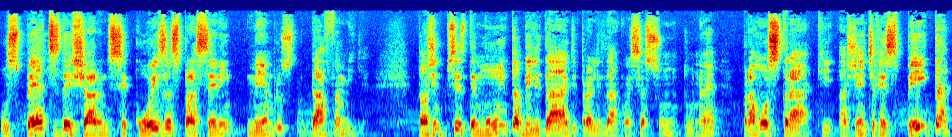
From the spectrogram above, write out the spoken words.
os pets deixaram de ser coisas para serem membros da família. Então a gente precisa ter muita habilidade para lidar com esse assunto, né? Para mostrar que a gente respeita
